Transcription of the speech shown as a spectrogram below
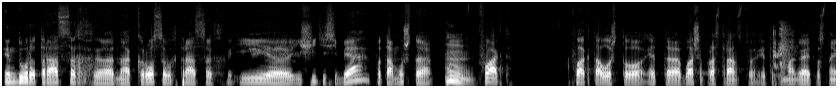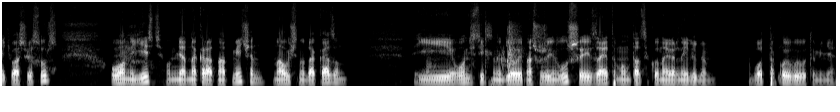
эндуро-трассах, э, на кроссовых трассах и э, ищите себя, потому что факт, факт того, что это ваше пространство, это помогает восстановить ваш ресурс, он есть, он неоднократно отмечен, научно доказан, и он действительно делает нашу жизнь лучше, и за это мы мотоциклы, наверное, и любим. Вот такой вывод у меня.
